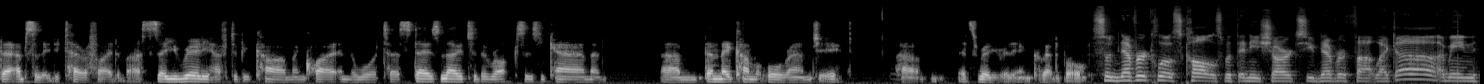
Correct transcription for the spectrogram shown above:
they're absolutely terrified of us. So you really have to be calm and quiet in the water, stay as low to the rocks as you can, and um, then they come all around you. Um, it's really, really incredible. So never close calls with any sharks. You never thought like, ah, oh, I mean,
